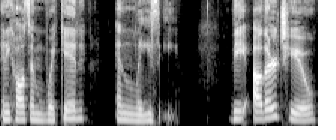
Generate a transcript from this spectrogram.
and he calls him wicked and lazy. The other two,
